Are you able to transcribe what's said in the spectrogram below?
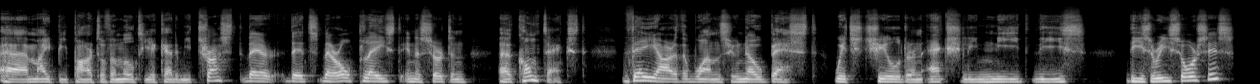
uh, might be part of a multi academy trust. They're, they're all placed in a certain uh, context. They are the ones who know best which children actually need these, these resources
